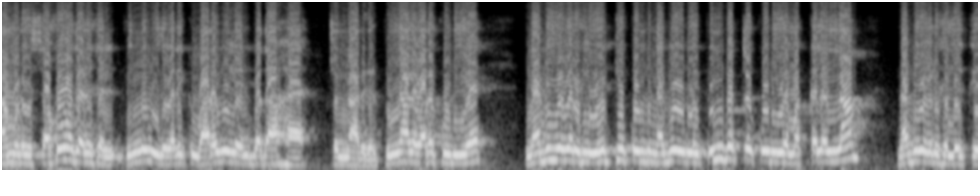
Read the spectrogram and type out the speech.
நம்முடைய சகோதரர்கள் இன்னும் இதுவரைக்கும் வரவில்லை என்பதாக சொன்னார்கள். பின்னால் வரக்கூடிய நபியவர்களை ஏற்றுக்கொண்டு நபியவர்களை பின்பற்றக்கூடிய மக்கள் எல்லாம் நபியவர்களுக்கு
